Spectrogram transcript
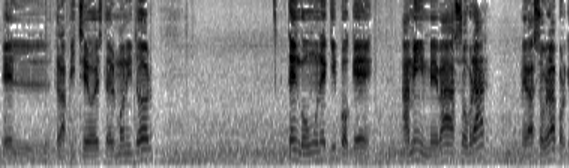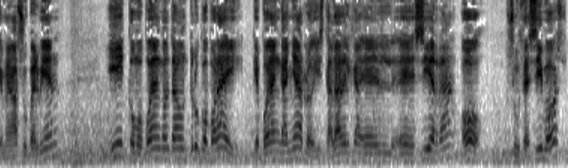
el trapicheo este del monitor. Tengo un equipo que a mí me va a sobrar, me va a sobrar porque me va súper bien. Y como pueda encontrar un truco por ahí que pueda engañarlo e instalar el, eh, Sierra o sucesivos,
